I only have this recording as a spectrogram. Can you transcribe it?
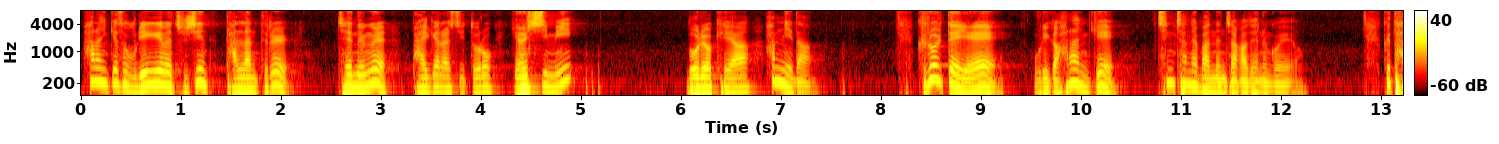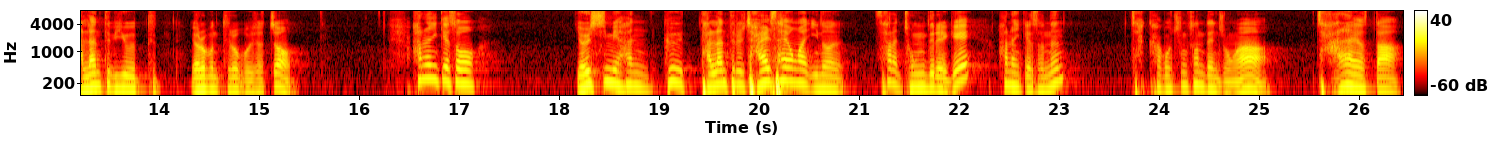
하나님께서 우리에게 주신 달란트를 재능을 발견할 수 있도록 열심히 노력해야 합니다. 그럴 때에 우리가 하나님께 칭찬을 받는 자가 되는 거예요. 그 달란트 비유 듣- 여러분 들어보셨죠? 하나님께서 열심히 한 그 달란트를 잘 사용한 인원 사람 종들에게 하나님께서는 착하고 충성된 종아 잘하였다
